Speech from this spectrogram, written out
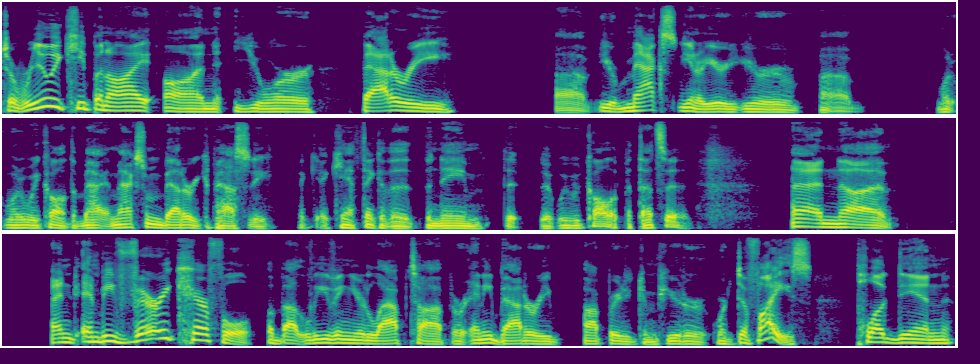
to really keep an eye on your battery, uh, your max, you know, your your uh, what, what do we call it? The ma- maximum battery capacity. I, I, can't think of the, the name that, that we would call it, but that's it. And uh, and and be very careful about leaving your laptop or any battery operated computer or device plugged in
